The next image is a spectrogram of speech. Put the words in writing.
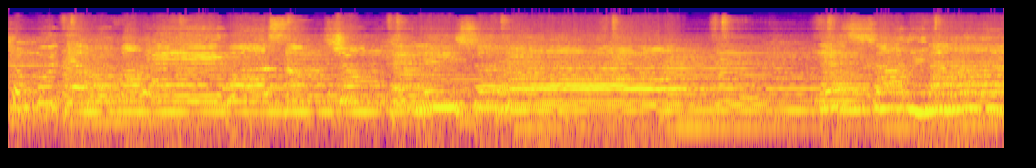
从没有放弃过心中的理想。一刹那。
